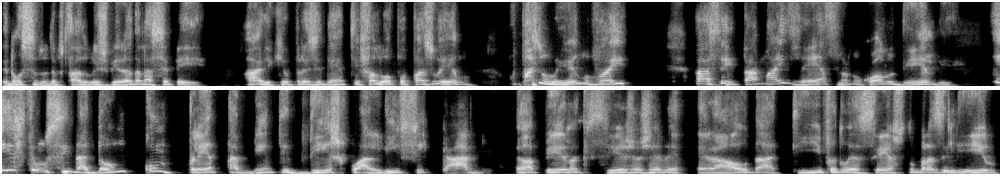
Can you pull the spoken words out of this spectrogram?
denúncia do deputado Luiz Miranda na CPI? Ah, que o presidente falou para o Pazuello. O Pazuello vai aceitar mais essa no colo dele. Este é um cidadão completamente desqualificado. É uma pena que seja general da ativa do Exército Brasileiro.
